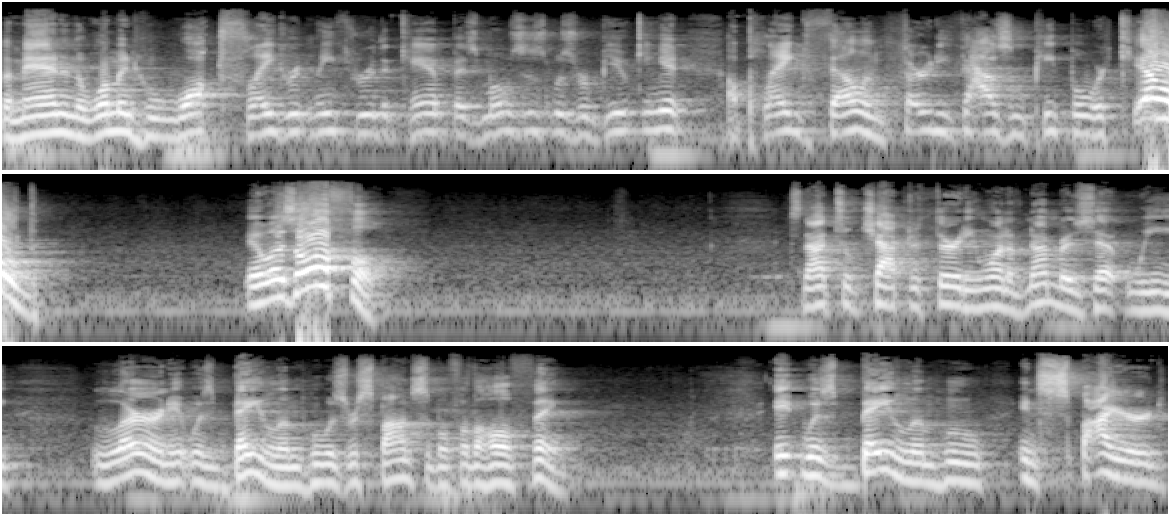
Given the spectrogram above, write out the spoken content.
the man and the woman who walked flagrantly through the camp as Moses was rebuking it. A plague fell and 30,000 people were killed. It was awful. It's not till chapter 31 of Numbers that we learn it was Balaam who was responsible for the whole thing. It was Balaam who inspired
